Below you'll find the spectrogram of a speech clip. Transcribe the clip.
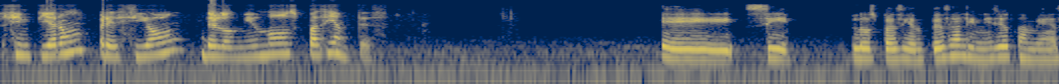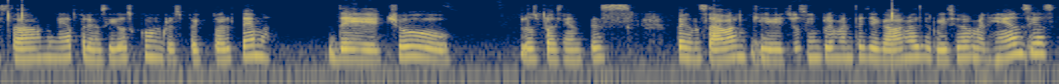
¿Sintieron presión de los mismos pacientes? Eh, sí, los pacientes al inicio también estaban muy aprensivos con respecto al tema. De hecho, los pacientes pensaban que ellos simplemente llegaban al servicio de emergencias,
